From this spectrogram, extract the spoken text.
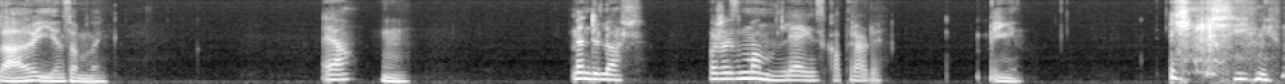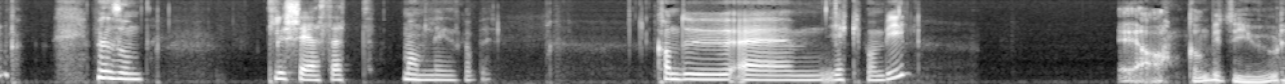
Det er jo i en sammenheng. Ja. Mm. Men du, Lars, hva slags mannlige egenskaper har du? Ingen. Ikke ingen, men sånn klisjésett mannlige egenskaper. Kan du eh, jekke på en bil? Ja, kan bytte hjul.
